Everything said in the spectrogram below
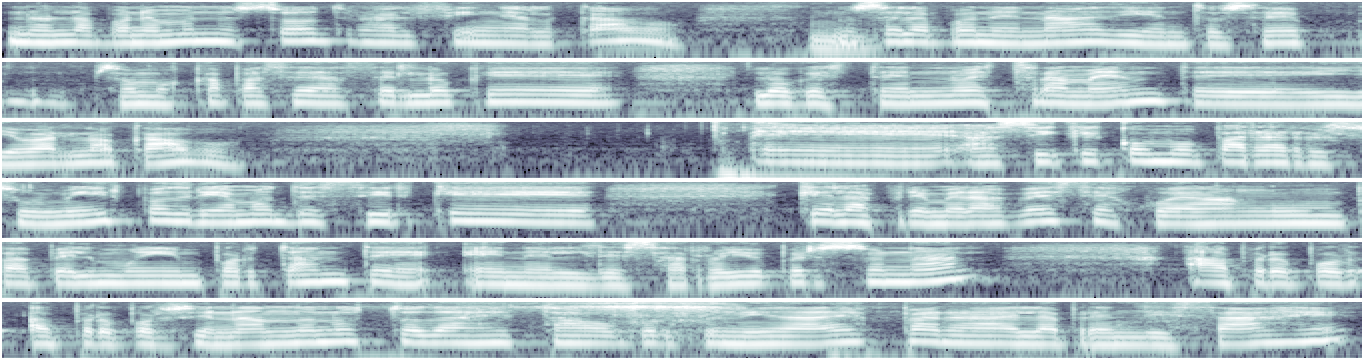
nos las ponemos nosotros al fin y al cabo. No Mm. se la pone nadie, entonces somos capaces de hacer lo que, lo que esté en nuestra mente y llevarlo a cabo. Eh, así que como para resumir, podríamos decir que, que las primeras veces juegan un papel muy importante en el desarrollo personal, a propor- proporcionándonos todas estas oportunidades para el aprendizaje,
